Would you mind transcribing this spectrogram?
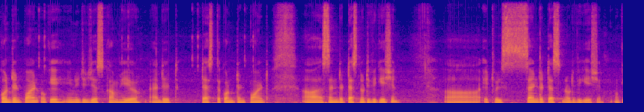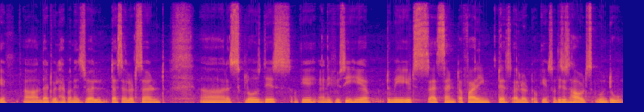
content point okay you need to just come here and edit test the content point uh, send a test notification. Uh, it will send a test notification okay? Uh, that will happen as well. Test alert sent. Uh, let's close this okay? And if you see here to me it's I sent a firing test alert okay? So this is how it's going to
